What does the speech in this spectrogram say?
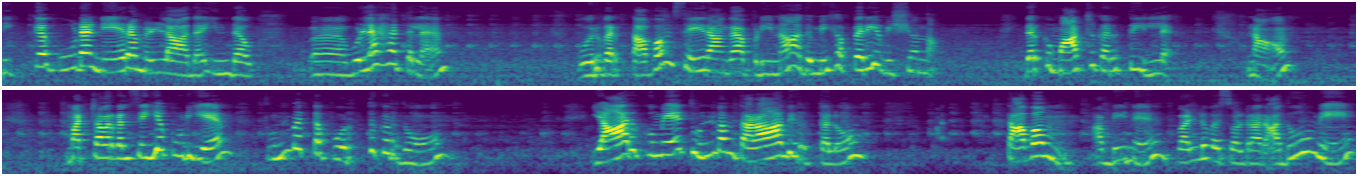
நிக்க கூட நேரம் இல்லாத இந்த உலகத்துல ஒருவர் தவம் செய்கிறாங்க அப்படின்னா அது மிகப்பெரிய விஷயம்தான். இதற்கு மாற்று கருத்து இல்லை. நாம் மற்றவர்கள் செய்யக்கூடிய துன்பத்தை பொறுத்துக்கிறதும் யாருக்குமே துன்பம் தராதிருத்தலும் தவம் அப்படின்னு வள்ளுவர் சொல்கிறார் அதுவுமே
